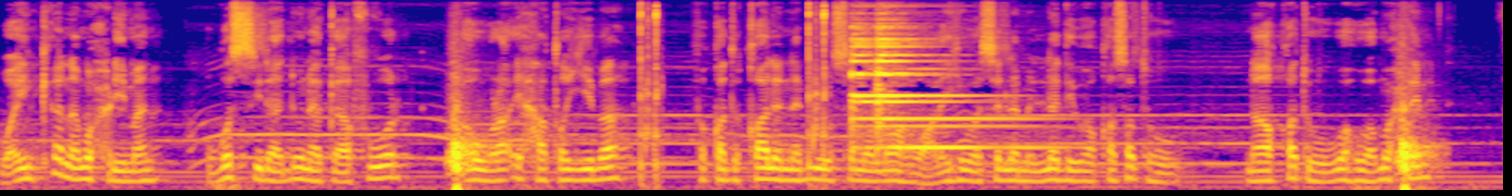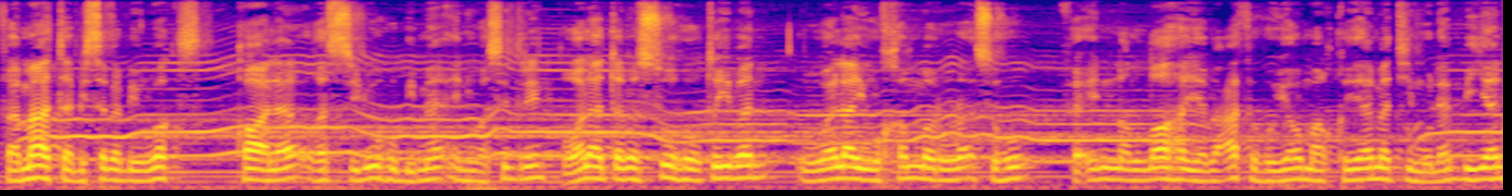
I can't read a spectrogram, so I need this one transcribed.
وإن كان محرما غسل دون كافور أو رائحة طيبة فقد قال النبي صلى الله عليه وسلم الذي وقصته ناقته وهو محرم فمات بسبب الوقص قال غسلوه بماء وسدر ولا تمسوه طيبا ولا يخمر رأسه فإن الله يبعثه يوم القيامة ملبيا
